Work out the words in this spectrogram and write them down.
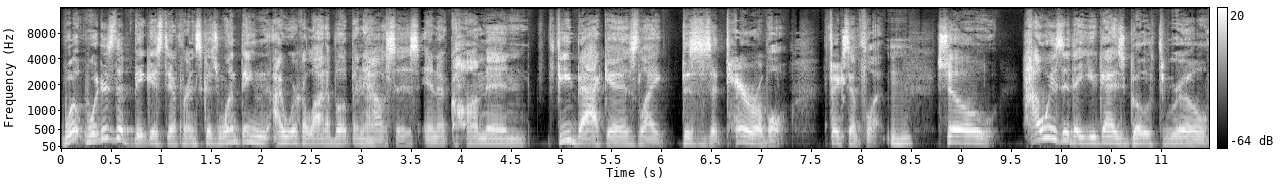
What what is the biggest difference? Because one thing I work a lot of open houses, and a common feedback is like, this is a terrible fix and flip. So how is it that you guys go through,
